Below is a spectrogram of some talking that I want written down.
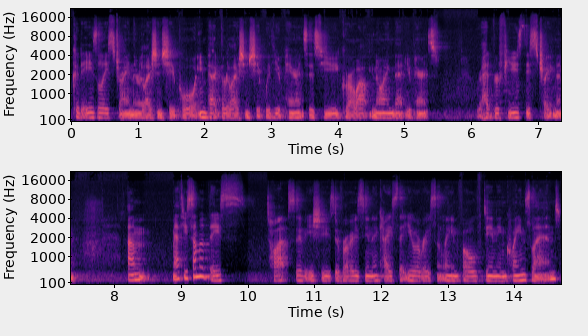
could easily strain the relationship or impact the relationship with your parents as you grow up knowing that your parents had refused this treatment. Um, Matthew, some of these types of issues arose in a case that you were recently involved in in Queensland,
